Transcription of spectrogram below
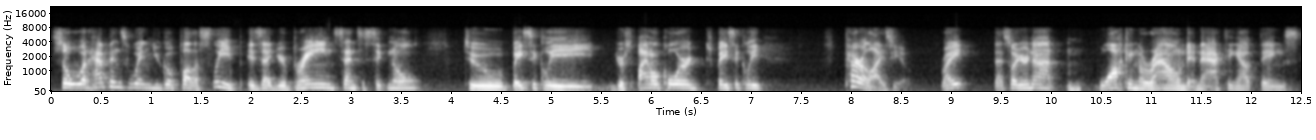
So what happens when you go fall asleep is that your brain sends a signal to basically your spinal cord to basically paralyze you, right? That so you're not walking around and acting out things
